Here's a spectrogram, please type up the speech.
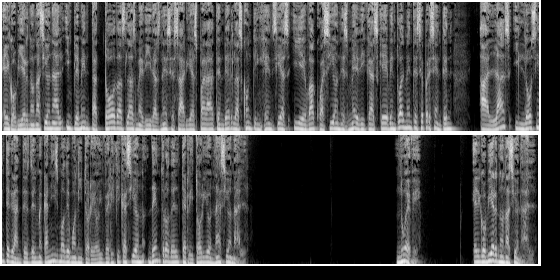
El Gobierno Nacional implementa todas las medidas necesarias para atender las contingencias y evacuaciones médicas que eventualmente se presenten a las y los integrantes del mecanismo de monitoreo y verificación dentro del territorio nacional. 9. El Gobierno Nacional,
